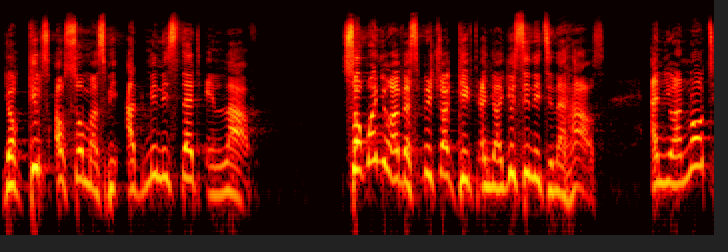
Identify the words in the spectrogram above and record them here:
Your gifts also must be administered in love. So when you have a spiritual gift and you are using it in the house and you are not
